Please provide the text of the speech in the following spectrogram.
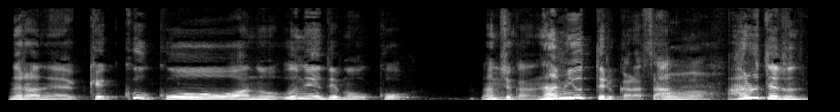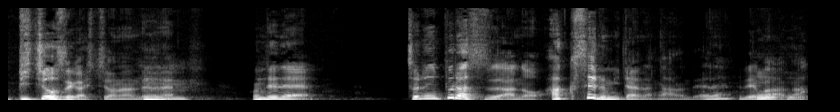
ならね、結構こう、あの、うねでもこう、なんちゅうかな、波打ってるからさ、あある程度の微調整が必要なんあだよね。うんほんでね、それにプラス、あの、アクセルみたいなのがあるんだよね、レバーが。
